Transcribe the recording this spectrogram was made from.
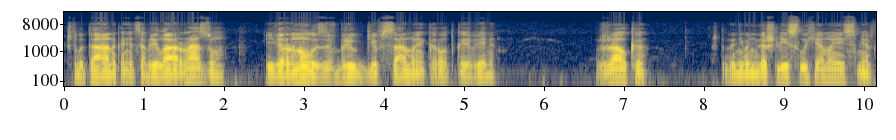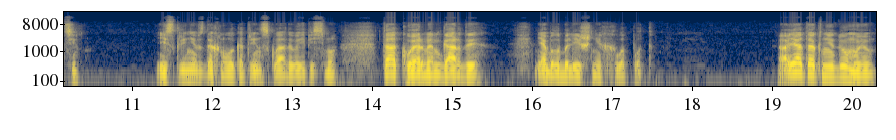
чтобы та, наконец, обрела разум и вернулась в Брюгге в самое короткое время. Жалко, что до него не дошли слухи о моей смерти. Искренне вздохнула Катрин, складывая письмо. Так у Эрменгарды не было бы лишних хлопот. — А я так не думаю,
